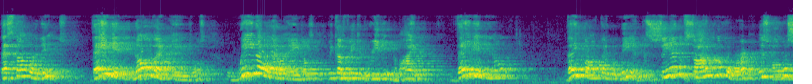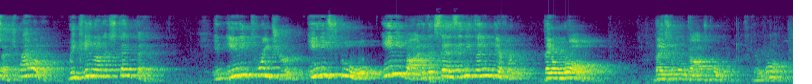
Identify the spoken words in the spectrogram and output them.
That's not what it is. They didn't know they were angels. We know they were angels because we could read it in the Bible. They didn't know it. They thought they were men. The sin of Sodom and Gomorrah is homosexuality. We cannot escape that. And any preacher, any school, anybody that says anything different, they are wrong. Based upon God's word. They're wrong.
